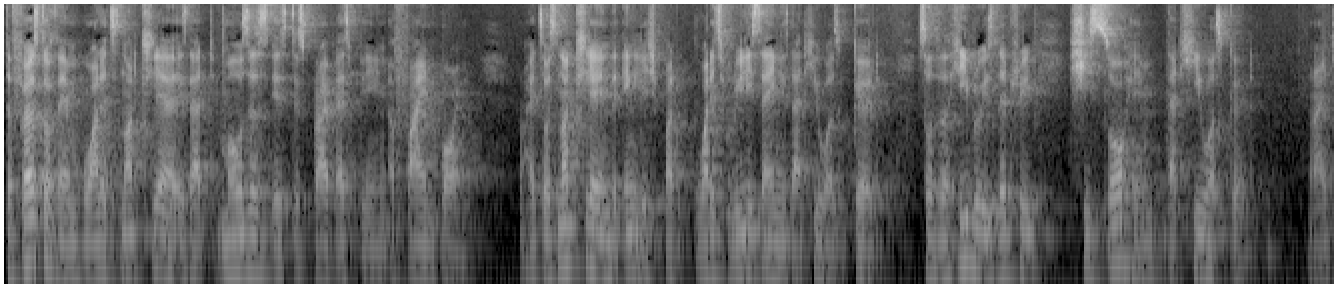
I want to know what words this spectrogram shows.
The first of them, while it's not clear, is that Moses is described as being a fine boy, right? So it's not clear in the English, but what it's really saying is that he was good. So the Hebrew is literally, she saw him that he was good, right?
